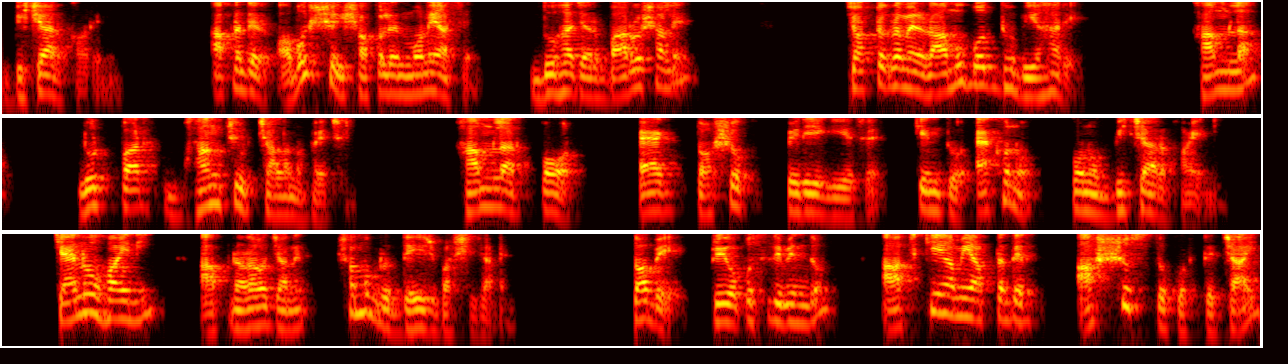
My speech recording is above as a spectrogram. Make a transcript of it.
বিচার করেনি। আপনাদের অবশ্যই সকলের মনে আছে দু হাজার বারো সালে চট্টগ্রামের রামুবদ্ধ বিহারে হামলা, লুটপাট, ভাঙচুর চালানো হয়েছে। হামলার পর এক দশক পেরিয়ে গিয়েছে, কিন্তু এখনও কোনো বিচার হয়নি। কেন হয়নি? আপনারাও জানেন, সমগ্র দেশবাসী জানেন। তবে, প্রিয় উপস্থিতিবৃন্দ, আজকে আমি আপনাদের আশ্বস্ত করতে চাই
